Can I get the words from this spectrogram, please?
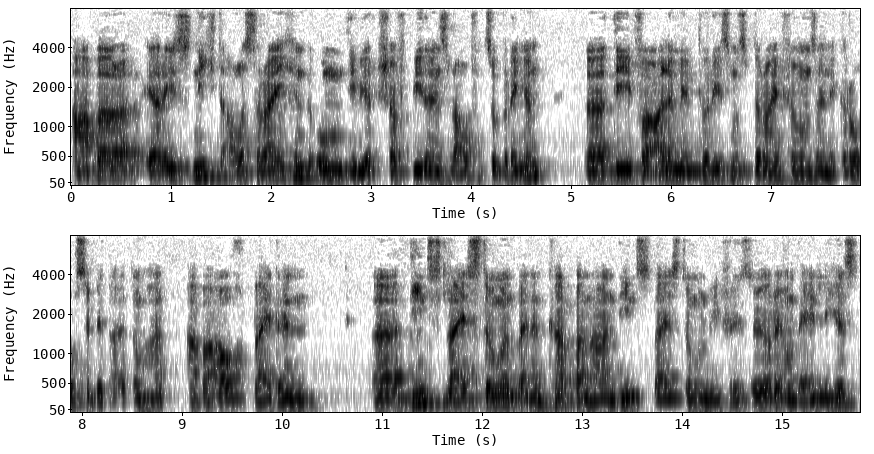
aber er ist nicht ausreichend, um die Wirtschaft wieder ins Laufen zu bringen, äh, die vor allem im Tourismusbereich für uns eine große Bedeutung hat, aber auch bei den äh, Dienstleistungen, bei den körpernahen Dienstleistungen wie Friseure und ähnliches,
